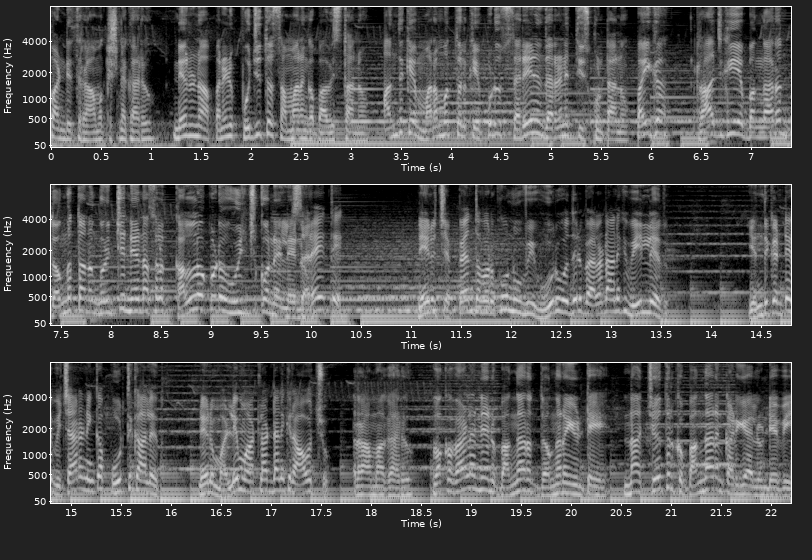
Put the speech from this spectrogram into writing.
పండిత్ రామకృష్ణ గారు నేను నా పనిని పూజతో సమానంగా భావిస్తాను. అందుకే మరమ్మతులకు ఎప్పుడూ సరైన ధరని తీసుకుంటాను. పైగా రాజకీయ బంగారం దొంగతనం గురించి నేను అసలు కల్లో కూడా ఊహించుకోనేలేను. సరే అయితే నేను చెప్పేంత వరకు నువ్వు ఈ ఊరు వదిలి వెళ్ళడానికి వీల్లేదు. ఎందుకంటే విచారణ ఇంకా పూర్తి కాలేదు. నేను మళ్ళీ మాట్లాడడానికి రావచ్చు. రామాగారు ఒకవేళ నేను బంగారం దొంగనై ఉంటే నా చేతులకు బంగారం కడిగాలుండేవి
